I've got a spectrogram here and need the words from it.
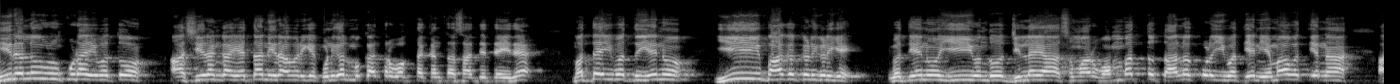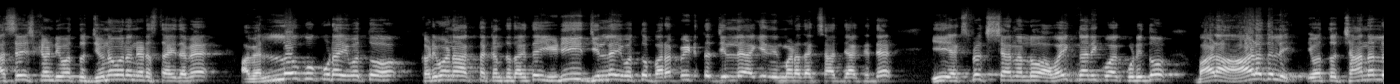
ನೀರಲ್ಲೂ ಕೂಡ ಇವತ್ತು ಆ ಶ್ರೀರಂಗ ಏತ ನೀರಾವರಿಗೆ ಕುಣಿಗಲ್ ಮುಖಾಂತರ ಹೋಗ್ತಕ್ಕಂಥ ಸಾಧ್ಯತೆ ಇದೆ. ಮತ್ತೆ ಇವತ್ತು ಏನು ಈ ಭಾಗಗಳಿಗೆ ಇವತ್ತೇನು ಈ ಒಂದು ಜಿಲ್ಲೆಯ ಸುಮಾರು ಒಂಬತ್ತು ತಾಲೂಕುಗಳು ಇವತ್ತೇನು ಹೇಮಾವತಿಯನ್ನ ಆಶ್ರಯಿಸ್ಕೊಂಡು ಇವತ್ತು ಜೀವನವನ್ನು ನಡೆಸ್ತಾ ಇದ್ದಾವೆ. ಅವೆಲ್ಲವಕ್ಕೂ ಕೂಡ ಇವತ್ತು ಕಡಿವಾಣ ಆಗ್ತಕ್ಕಂಥದ್ದಾಗುತ್ತೆ. ಇಡೀ ಜಿಲ್ಲೆ ಇವತ್ತು ಬರಪೀಡಿತ ಜಿಲ್ಲೆಯಾಗಿ ಆಗಿ ನಿರ್ಮಾಣದಕ್ಕೆ ಸಾಧ್ಯ ಆಗ್ತೈತೆ. ಈ ಎಕ್ಸ್ಪ್ರೆಸ್ ಚಾನಲ್ ಅವೈಜ್ಞಾನಿಕವಾಗಿ ಕೂಡಿದ್ದು ಬಹಳ ಆಳದಲ್ಲಿ ಇವತ್ತು ಚಾನಲ್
